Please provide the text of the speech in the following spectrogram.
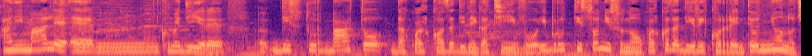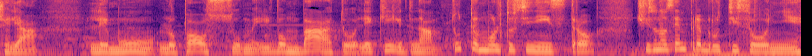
animale è, mm, come dire, eh, disturbato da qualcosa di negativo. I brutti sogni sono qualcosa di ricorrente, ognuno ce li ha l'emu, l'opossum, il vombato, l'echidna, tutto è molto sinistro, ci sono sempre brutti sogni.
